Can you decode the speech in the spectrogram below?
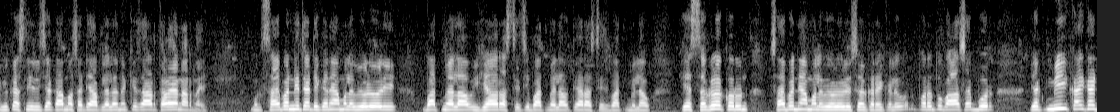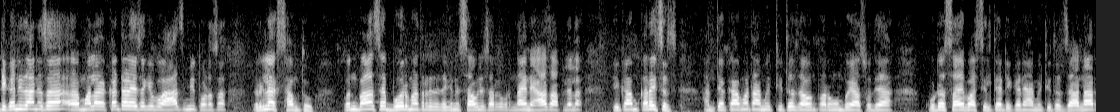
विकास निधीच्या कामासाठी आपल्याला नक्कीच अडथळा येणार नाही. मग साहेबांनी त्या ठिकाणी आम्हाला वेळोवेळी बातम्या लाव ह्या रस्त्याची बातम्या लाव त्या रस्त्याची बातमी लाव हे सगळं करून साहेबांनी आम्हाला वेळोवेळी सहकार्य केलं. परंतु बाळासाहेब बोर एक मी काही काही ठिकाणी जाण्याचा मला कंटाळा यायचा की बाबा आज मी थोडासा रिलॅक्स थांबतो. पण बाळासाहेब बोर मात्र त्या ठिकाणी सावलीसारखं बरं नाही नाही आज आपल्याला हे काम करायचंच. आणि त्या कामात आम्ही तिथं जाऊन पार मुंबई असू द्या कुठं साहेब असतील त्या ठिकाणी आम्ही तिथं जाणार.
